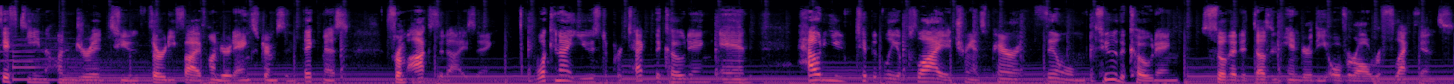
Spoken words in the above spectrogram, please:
1500 to 3500 angstroms in thickness from oxidizing? What can I use to protect the coating and how do you typically apply a transparent film to the coating so that it doesn't hinder the overall reflectance?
